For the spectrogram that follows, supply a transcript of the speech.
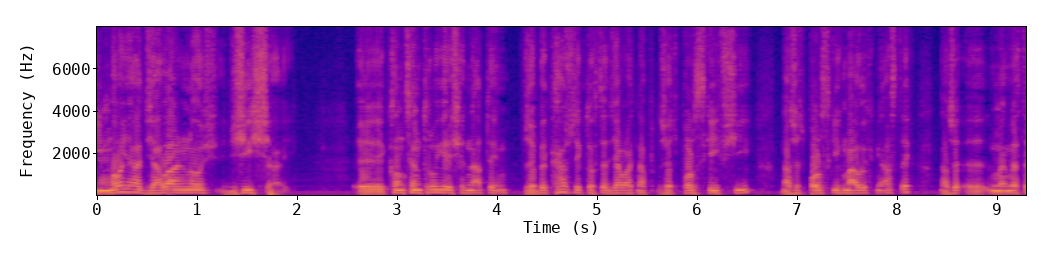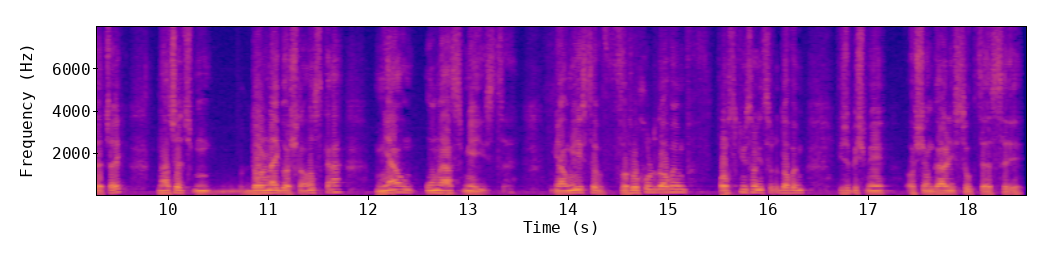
i moja działalność dzisiaj koncentruje się na tym, żeby każdy, kto chce działać na rzecz polskiej wsi, na rzecz polskich małych miastek, na rzecz, y, miasteczek, na rzecz Dolnego Śląska, miał u nas miejsce. Miał miejsce w ruchu ludowym, w Polskim Stronnictwie Ludowym i żebyśmy osiągali sukcesy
